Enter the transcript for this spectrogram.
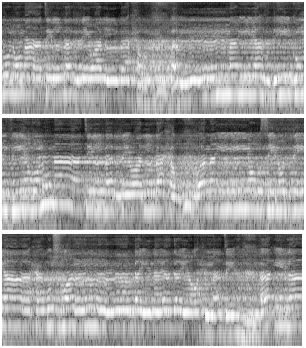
ظلمات البر والبحر. أمن يهديكم في ظلمات البر والبحر. ومن يرسل الرياح بشرا بين يدي رحمته. أإله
